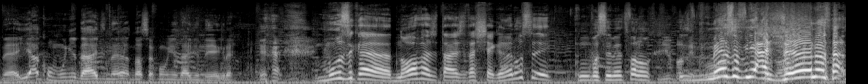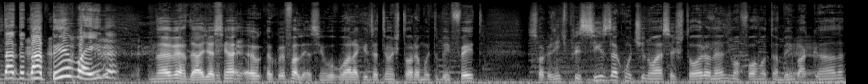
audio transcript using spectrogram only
Né? E a comunidade, né? A nossa comunidade negra. Música nova já está tá chegando, você, como você mesmo falou, mesmo viajando, dá, dá, dá tempo ainda. Não é verdade, assim, é, é, é o que eu falei, assim, o Araquém já tem uma história muito bem feita. Só que a gente precisa continuar essa história né, de uma forma também bacana.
